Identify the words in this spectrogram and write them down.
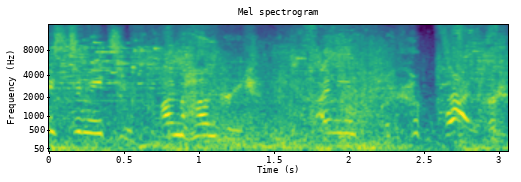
Nice to meet you. I'm hungry. I mean, Briar.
